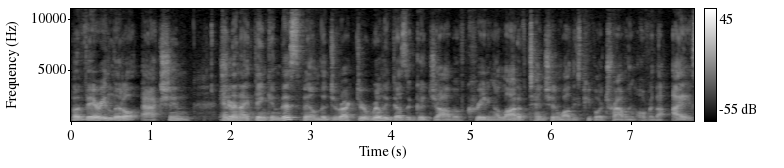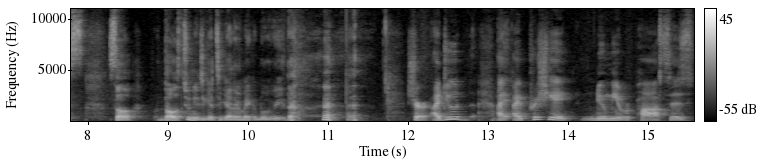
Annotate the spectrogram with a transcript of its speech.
but very little action. And then I think in this film, the director really does a good job of creating a lot of tension while these people are traveling over the ice. So those two need to get together and make a movie. Sure, I do. I, I appreciate Noomi Rapace's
